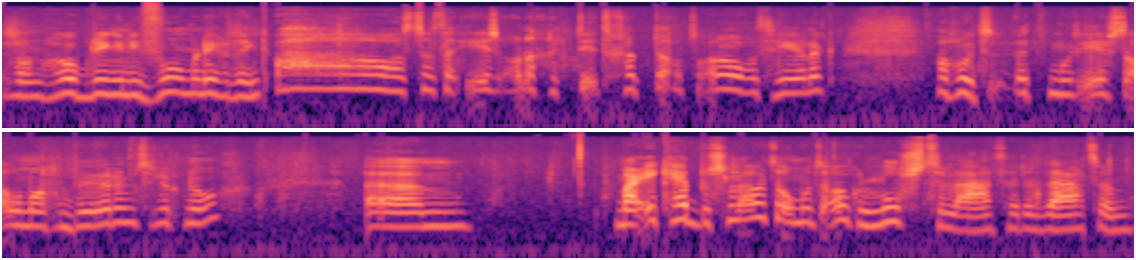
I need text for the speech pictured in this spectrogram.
zo'n hoop dingen die voor me liggen. denk oh, als dat er is, oh, dan ga ik dit, ga ik dat. Oh, wat heerlijk. Maar goed, het moet eerst allemaal gebeuren natuurlijk nog. Ehm, maar ik heb besloten om het ook los te laten, de datum.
